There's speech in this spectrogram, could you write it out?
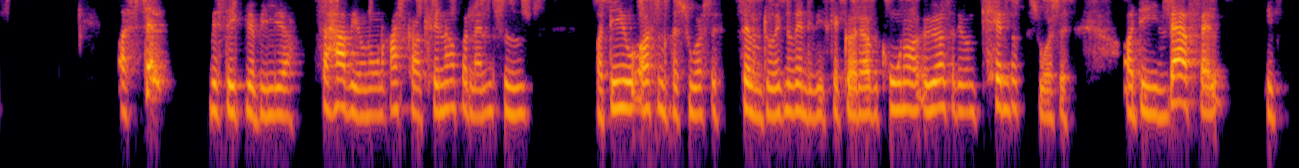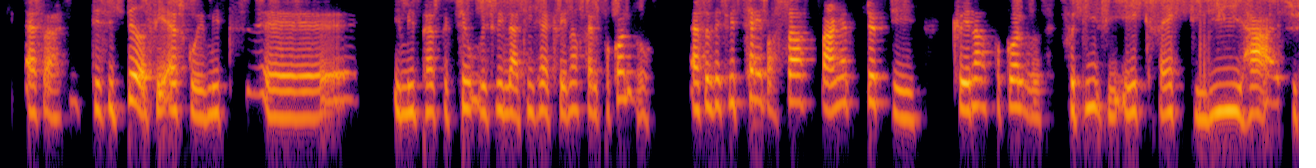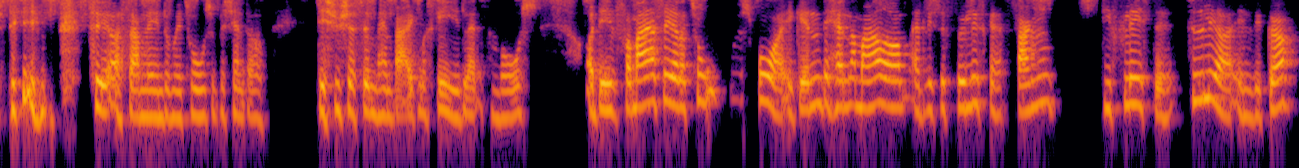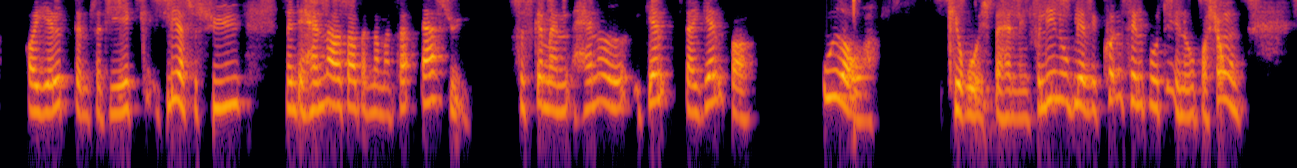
Og selv hvis det ikke bliver billigere, så har vi jo nogle raskere kvinder på den anden side. Og det er jo også en ressource, selvom du ikke nødvendigvis skal gøre det op i kroner og øre, så det er jo en kæmpe ressource. Og det er i hvert fald et altså, decideret fiasko i mit, øh, i mit perspektiv, hvis vi lader de her kvinder falde på gulvet. Altså hvis vi taber så mange dygtige kvinder på gulvet, fordi vi ikke rigtig lige har et system til at samle endometriosepatienter op. Det synes jeg simpelthen bare ikke måske i et land som vores. Og det, for mig at se, at der to spor igen. Det handler meget om, at vi selvfølgelig skal fange de fleste tidligere, end vi gør, og hjælpe dem, så de ikke bliver så syge. Men det handler også om, at når man så er syg, så skal man have noget hjælp, der hjælper ud over kirurgisk behandling. For lige nu bliver vi kun tilbudt en operation,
